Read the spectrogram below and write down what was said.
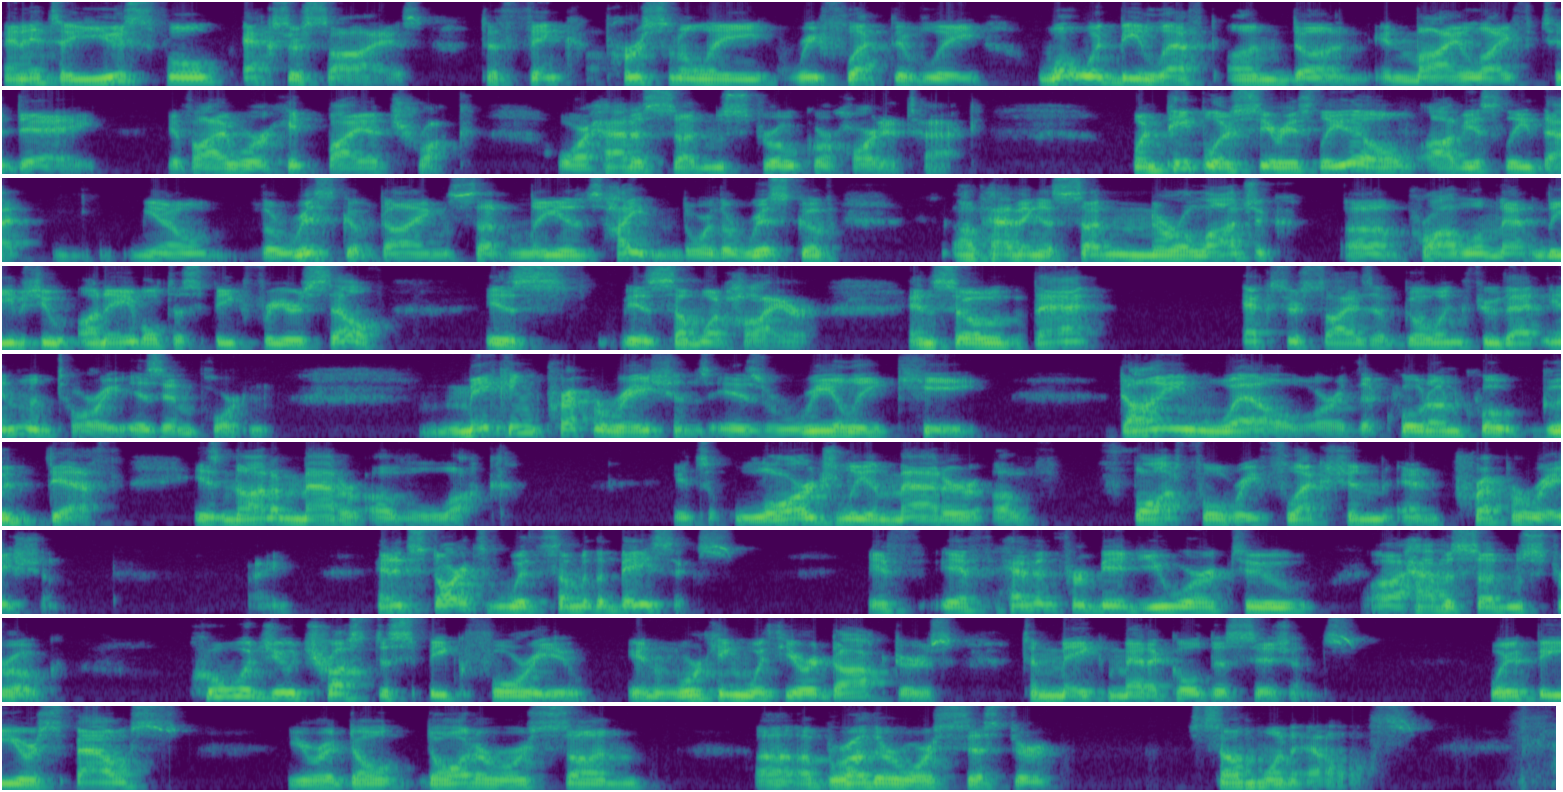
And it's a useful exercise to think personally, reflectively, what would be left undone in my life today if I were hit by a truck or had a sudden stroke or heart attack when people are seriously ill, obviously that you know the risk of dying suddenly is heightened, or the risk of of having a sudden neurologic uh, problem that leaves you unable to speak for yourself is is somewhat higher, and so that exercise of going through that inventory is important. Making preparations is really key. Dying well, or the quote unquote good death, is not a matter of luck it's largely a matter of thoughtful reflection and preparation, right? And it starts with some of the basics. If, if heaven forbid, you were to uh, have a sudden stroke, who would you trust to speak for you in working with your doctors to make medical decisions? Would it be your spouse, your adult daughter or son, uh, a brother or sister, someone else?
